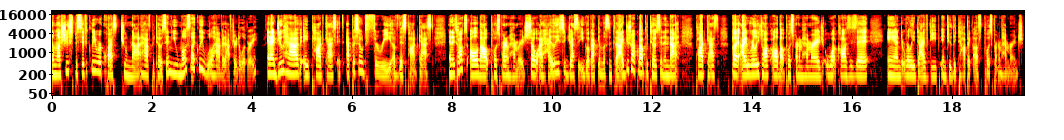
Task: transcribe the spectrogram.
Unless you specifically request to not have Pitocin, you most likely will have it after delivery. And I do have a podcast, it's episode three of this podcast, and it talks all about postpartum hemorrhage. So I highly suggest that you go back and listen to that. I do talk about Pitocin in that podcast, but I really talk all about postpartum hemorrhage, what causes it, and really dive deep into the topic of postpartum hemorrhage.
